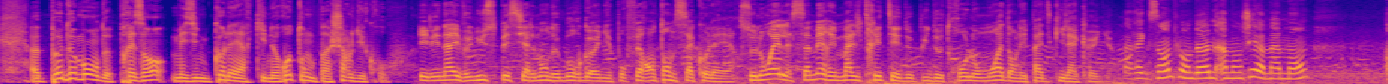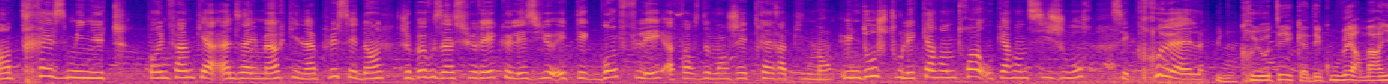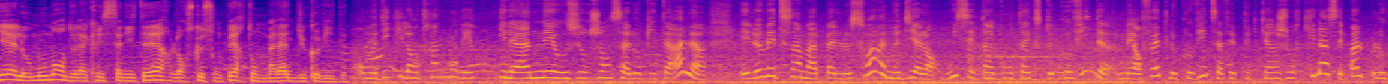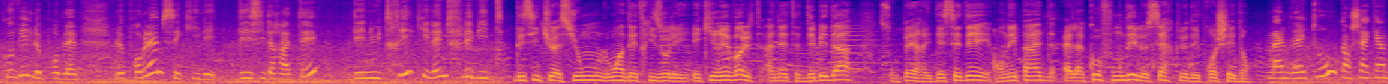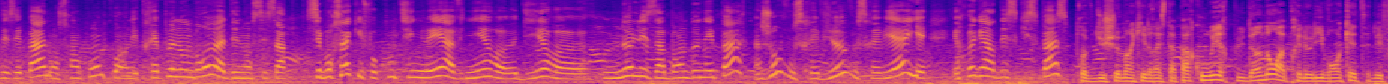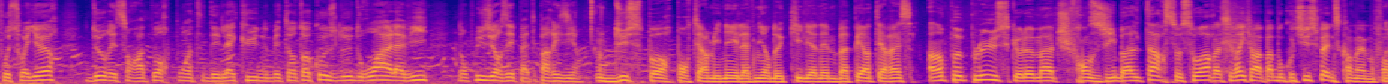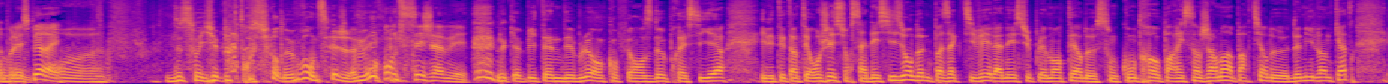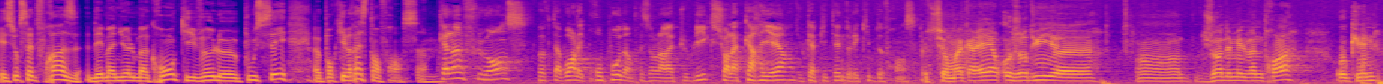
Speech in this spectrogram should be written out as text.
Peu de monde présent, mais une colère qui ne retombe pas. Charles Ducrot. Elena est venue spécialement de Bourgogne pour faire entendre sa colère. Selon elle, sa mère est maltraitée depuis de trop longs mois dans l'EHPAD qui l'accueille. Par exemple, on donne à manger à maman en 13 minutes. Pour une femme qui a Alzheimer, qui n'a plus ses dents, je peux vous assurer que les yeux étaient gonflés à force de manger très rapidement. Une douche tous les 43 ou 46 jours, c'est cruel. Une cruauté qu'a découvert Marielle au moment de la crise sanitaire lorsque son père tombe malade du Covid. On me dit qu'il est en train de mourir. Il est amené aux urgences à l'hôpital et le médecin m'appelle le soir et me dit alors oui c'est un contexte Covid, mais en fait le Covid ça fait plus de 15 jours qu'il a, c'est pas le Covid le problème. Le problème c'est qu'il est déshydraté, dénutri qu'il a une phlébite. Des situations loin d'être isolées et qui révoltent Annette Debeda. Son père est décédé en EHPAD. Elle a cofondé le Cercle des proches aidants. Malgré tout, dans chacun des EHPAD, on se rend compte qu'on est très peu nombreux à dénoncer ça. C'est pour ça qu'il faut continuer à venir euh, dire euh, ne les abandonnez pas. Un jour, vous serez vieux, vous serez vieille et, et regardez ce qui se passe. Preuve du chemin qu'il reste à parcourir, plus d'un an après le livre enquête Les Fossoyeurs, deux récents rapports pointent des lacunes mettant en cause le droit à la vie dans plusieurs EHPAD parisiens. Du sport pour terminer, l'avenir de Kylian Mbappé intéresse un peu plus que le match France-Gibraltar ce soir. Bah, c'est vrai qu'il n'y aura pas beaucoup de suspense quand même, enfin, on peut l'espérer. Oh, ne soyez pas trop sûr de vous, on ne sait jamais. On ne sait jamais. Le capitaine des Bleus en conférence de presse hier, il était interrogé sur sa décision de ne pas activer l'année supplémentaire de son contrat au Paris Saint-Germain à partir de 2024 et sur cette phrase d'Emmanuel Macron qui veut le pousser pour qu'il reste en France. Quelle influence peuvent avoir les propos d'un président de la République sur la carrière du capitaine de l'équipe de France? Sur ma carrière, aujourd'hui, euh, en juin 2023, aucune.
